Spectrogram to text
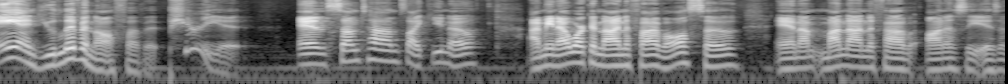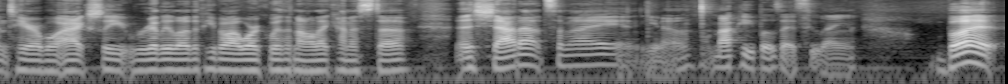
And you living off of it period. And sometimes, like, you know, I mean, I work a nine to five also, and I'm, my nine to five honestly isn't terrible. I actually really love the people I work with and all that kind of stuff. And shout out to my, you know, my peoples at Tulane. But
